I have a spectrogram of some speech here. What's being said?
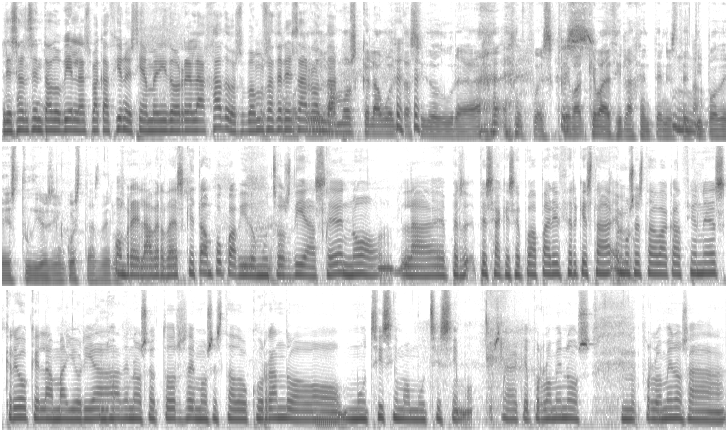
les han sentado bien las vacaciones y han venido relajados. Vamos a hacer Como esa ronda. Digamos que la vuelta ha sido dura, pues, ¿qué, Pues- va, qué va a decir la gente en este No. tipo de estudios y encuestas? De los Hombre, la verdad es que tampoco ha habido muchos días, ¿eh? No, la- pese a que se pueda parecer que está, hemos estado de vacaciones, creo que la mayoría de nosotros hemos estado currando muchísimo, muchísimo. O sea que por lo menos, por lo menos a-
